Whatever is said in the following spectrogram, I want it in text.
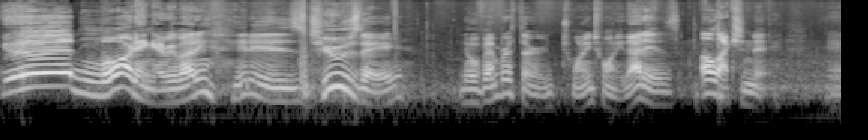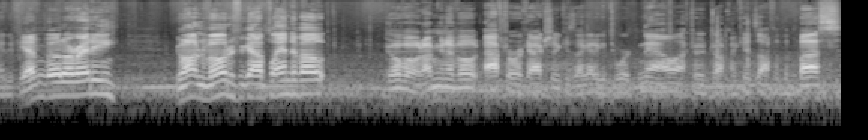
Good morning, everybody. It is Tuesday, November 3rd, 2020. That is Election Day. And if you haven't voted already, go out and vote. If you got a plan to vote, go vote. I'm going to vote after work, actually, because I got to get to work now after I drop my kids off at the bus.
